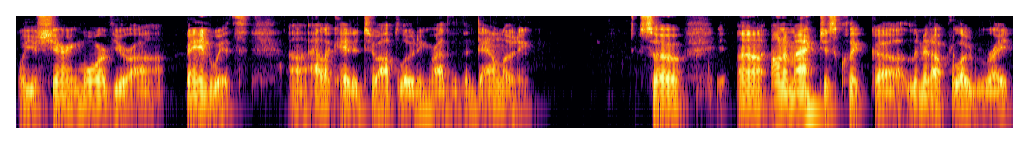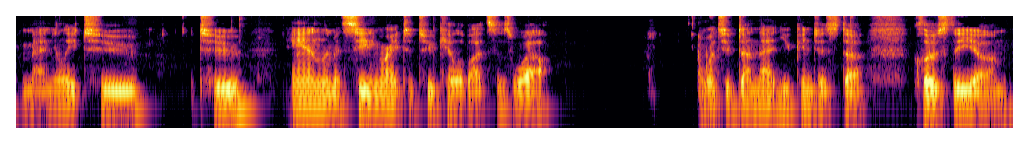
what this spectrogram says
or you're sharing more of your uh, bandwidth uh, allocated to uploading rather than downloading. So uh, on a Mac, just click uh, limit upload rate manually to 2 and limit seeding rate to 2 kilobytes as well. Once you've done that, you can just uh, close the um,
